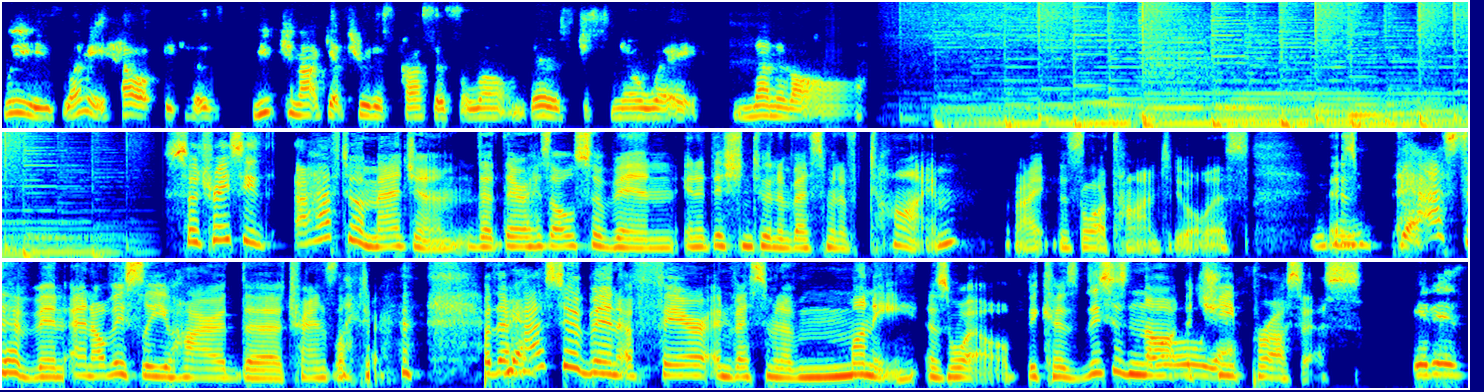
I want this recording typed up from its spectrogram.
Please let me help because you cannot get through this process alone. There's just no way, none at all. So, Tracy, I have to imagine that there has also been, in addition to an investment of time, right? There's a lot of time to do all this. Mm-hmm. There yeah. has to have been, and obviously you hired the translator, but there yeah. has to have been a fair investment of money as well, because this is not oh, a cheap yes. process. It is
